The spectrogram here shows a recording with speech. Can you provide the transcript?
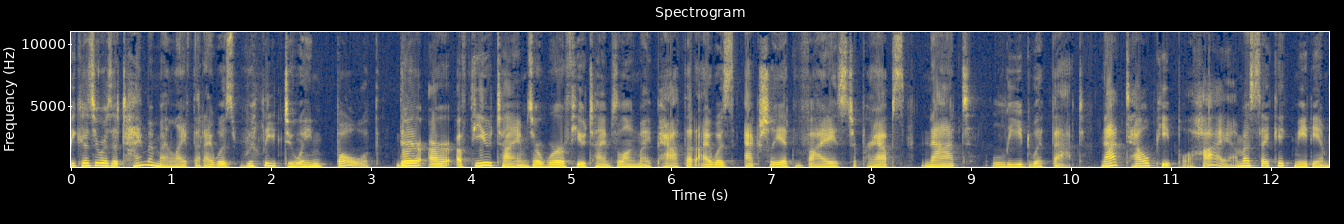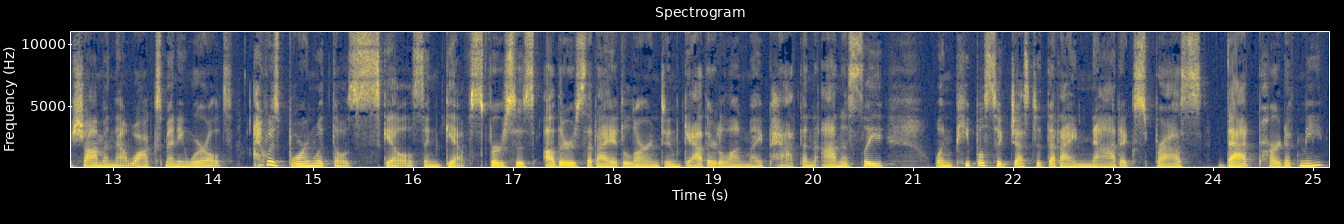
Because there was a time in my life that I was really doing both. There are a few times, or were a few times along my path, that I was actually advised to perhaps not lead with that. Not tell people, hi, I'm a psychic medium shaman that walks many worlds. I was born with those skills and gifts versus others that I had learned and gathered along my path. And honestly, when people suggested that I not express that part of me,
